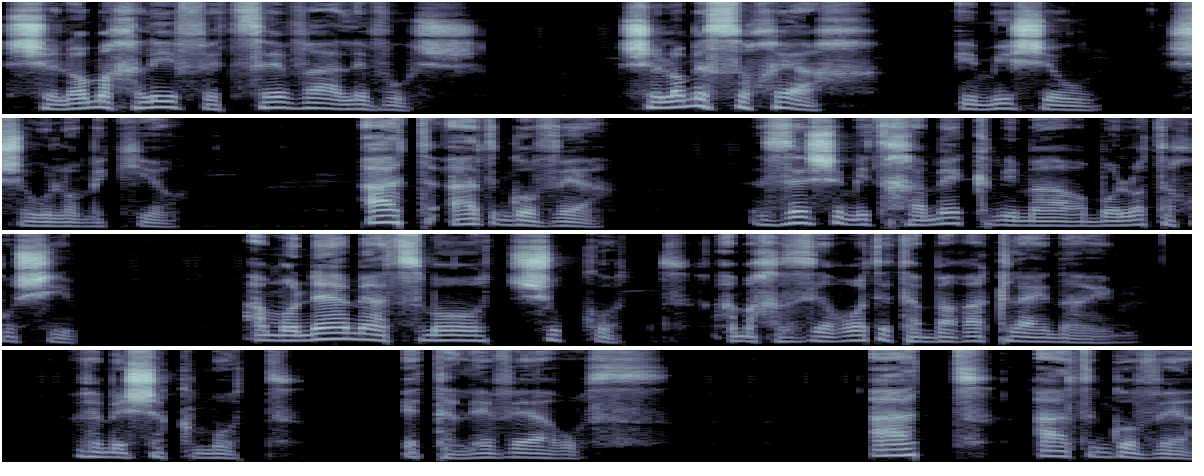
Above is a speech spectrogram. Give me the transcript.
שלא מחליף את צבע הלבוש, שלא משוחח עם מישהו שהוא לא מכיר. אט-אט גובע, זה שמתחמק ממערבולות החושים, המונע מעצמו תשוקות המחזירות את הברק לעיניים ומשקמות את הלב ההרוס. אט-אט גובע,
